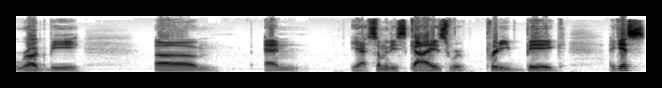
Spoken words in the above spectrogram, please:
rugby, um, and yeah, some of these guys were pretty big. I guess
